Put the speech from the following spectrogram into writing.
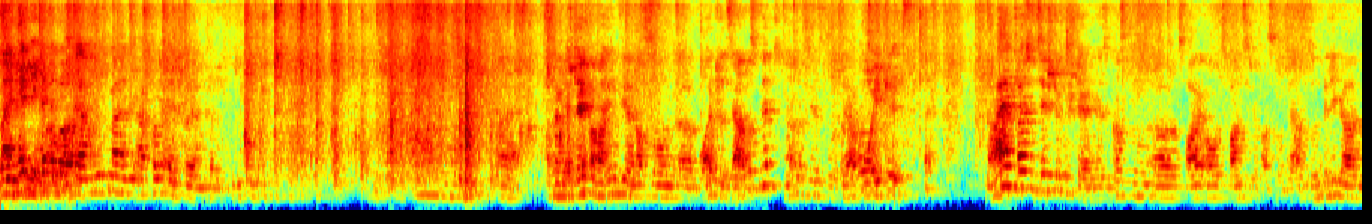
Mein Handy hätte mich da nicht mal die aktuell steuern können. Also dann bestellt man mal hin wieder noch so einen äh, Beutel Servus mit. Ne? Das hier ist so Servus. Beutel. Nein, gleich so 10 Stück bestellen. Sie kosten äh, 2,20 Euro oder was. Und der hat so ein billiger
